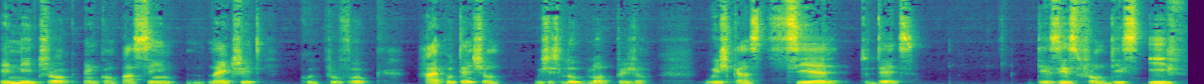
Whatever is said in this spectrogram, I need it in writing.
any drug encompassing nitrate could provoke hypotension, which is low blood pressure, which can steer to death. Disease from this if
